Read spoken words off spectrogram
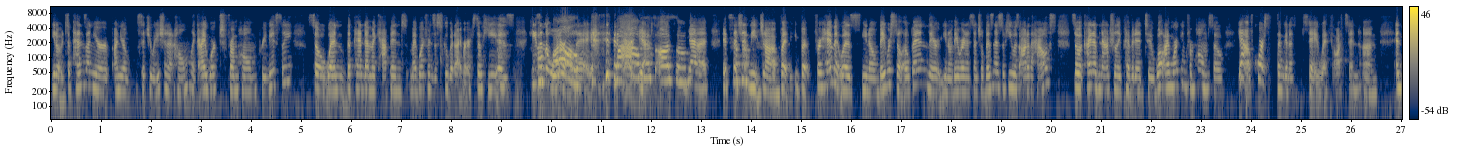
you know it depends on your on your situation at home. Like i worked from home previously so when the pandemic happened my boyfriend's a scuba diver so he is he's in Oh, the water all day. Wow, Yeah. that's awesome. yeah it's such a neat job but but for him it was you know they were still open they're you know they were an essential business so he was out of the house. So it kind of naturally pivoted to well i'm working from home so yeah of course i'm going to stay with austin. Um, and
